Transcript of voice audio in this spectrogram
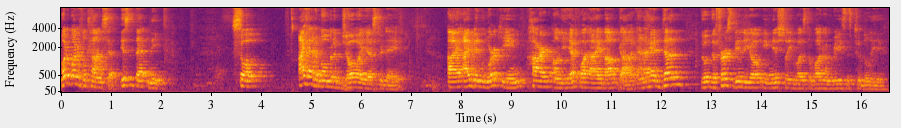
What a wonderful concept. Isn't that neat? So, I had a moment of joy yesterday. I, I've been working hard on the FYI about God, and I had done the, the first video initially was the one on reasons to believe.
